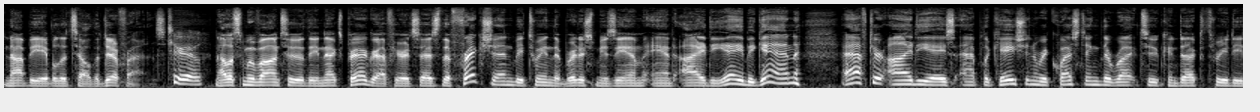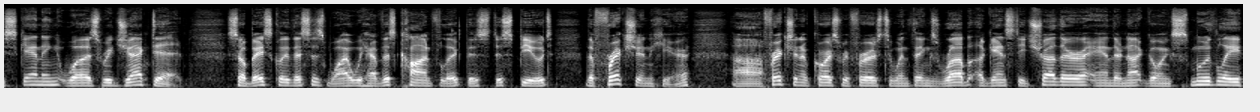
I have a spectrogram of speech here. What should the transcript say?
not be able to tell the difference. True. Now let's move on to the next paragraph here. It says The friction between the British Museum and IDA began after IDA USDA's application requesting the right to conduct 3D scanning was rejected. So basically, this is why we have this conflict, this dispute, the friction here. Uh, friction, of course, refers to when things rub against each other and they're not going smoothly.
